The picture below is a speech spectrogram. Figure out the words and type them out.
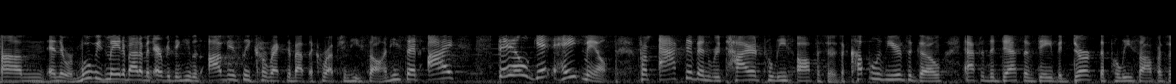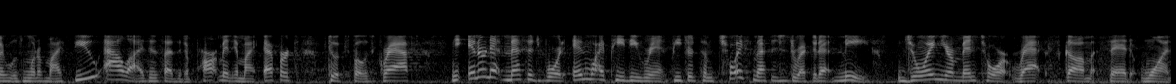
um, and there were movies made about him and everything, he was obviously correct about the corruption he saw. And he said, I still get hate mail from active and retired police officers. A couple of years ago, after the death of David Durk, the police officer who was one of my few allies inside the department in my efforts to expose graft, the internet message board NYPD Rant featured some choice messages directed at me. Join your mentor, Rat Scum, said one.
